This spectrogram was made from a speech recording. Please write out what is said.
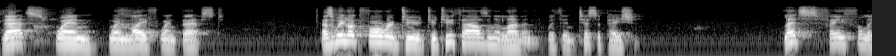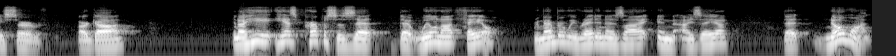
that's when, when life went best. As we look forward to, to 2011 with anticipation, let's faithfully serve our God you know, he, he has purposes that, that will not fail. Remember, we read in Isaiah, in Isaiah that no one,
